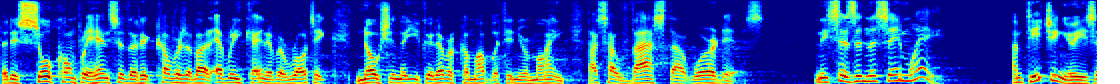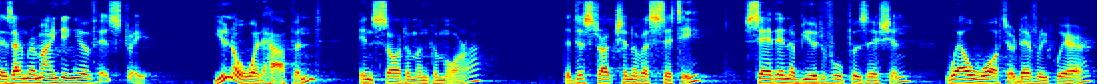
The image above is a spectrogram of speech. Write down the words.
that is so comprehensive that it covers about every kind of erotic notion that you could ever come up with in your mind. That's how vast that word is. And he says, in the same way, I'm teaching you, he says, I'm reminding you of history. You know what happened in Sodom and Gomorrah the destruction of a city set in a beautiful position, well watered everywhere,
